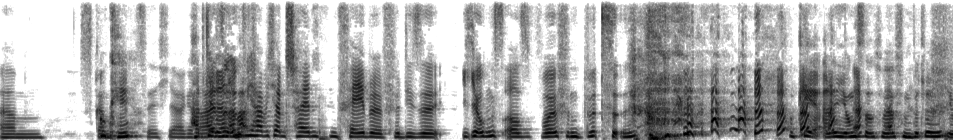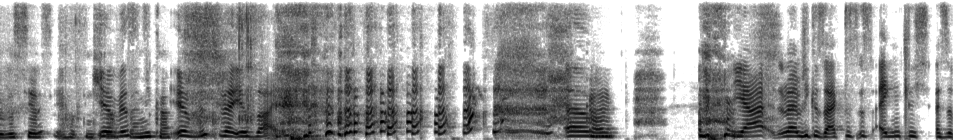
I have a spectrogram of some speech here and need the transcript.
Ähm, ist ganz okay. witzig, ja, genau. Habt ihr also irgendwie habe ich anscheinend ein Fable für diese Jungs aus Wolfenbüttel. okay, alle Jungs aus Wolfenbüttel, ihr wisst jetzt, ihr habt einen wisst, bei Mika. Ihr wisst, wer ihr seid. ähm, ja, wie gesagt, das ist eigentlich, also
